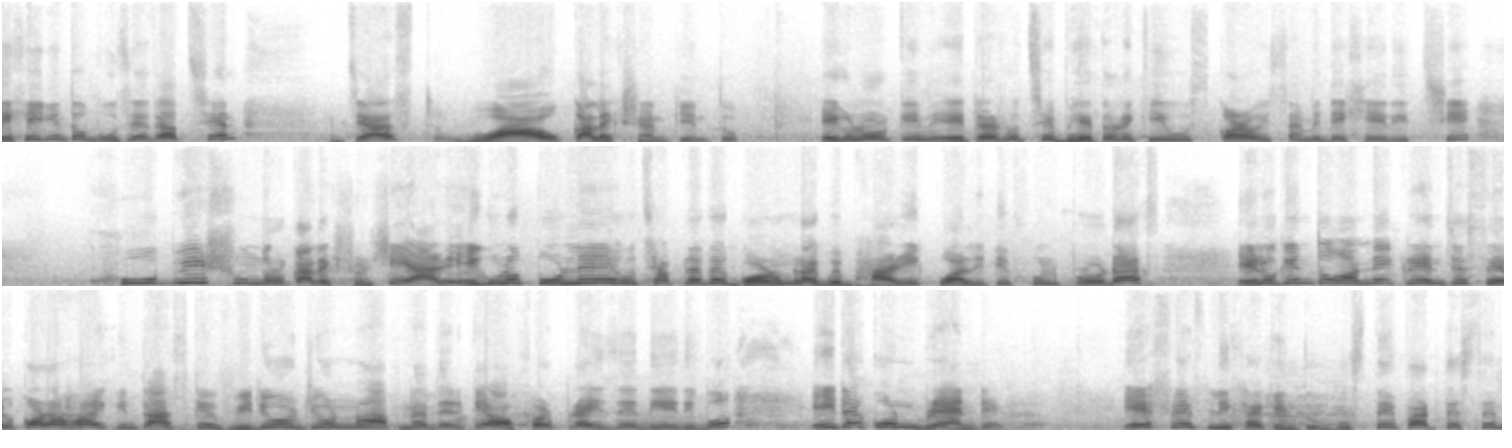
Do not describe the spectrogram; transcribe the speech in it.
দেখে কিন্তু বুঝে যাচ্ছেন জাস্ট ওয়াও কালেকশন কিন্তু। এগুলোর কিন্তু এটার হচ্ছে ভেতরে কি ইউজ করা হয়েছে আমি দেখিয়ে দিচ্ছি। খুবই সুন্দর কালেকশন সেই। আর এগুলো পরলে হচ্ছে আপনাদের গরম লাগবে। ভারী কোয়ালিটিফুল প্রোডাক্টস এগুলো কিন্তু অনেক রেঞ্জে সেল করা হয়, কিন্তু আজকে ভিডিওর জন্য আপনাদেরকে অফার প্রাইজে দিয়ে দিব। এইটা কোন ব্র্যান্ডের এফ এফ লেখা কিন্তু। বুঝতেই পারতেছেন?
